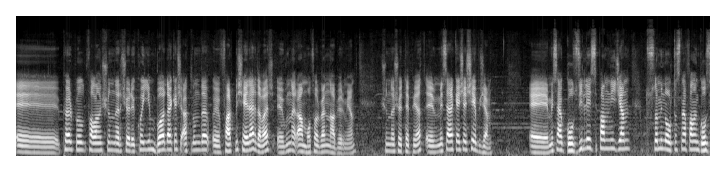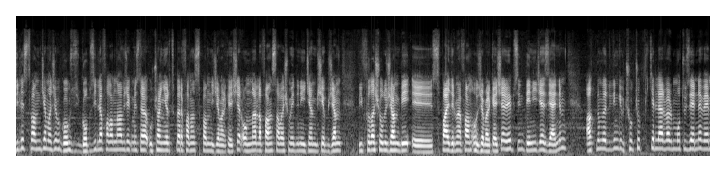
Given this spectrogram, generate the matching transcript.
ee, purple falan şunları şöyle koyayım bu arada arkadaşlar aklımda e, farklı şeyler de var E, bunlar aa motor ben ne yapıyorum ya şunları şöyle tepeye at E, mesela arkadaşlar şey yapacağım ee, mesela Godzilla'yı spamlayacağım. Tsunami'nin ortasına falan Godzilla spamlayacağım. Acaba Godzilla falan ne yapacak? Mesela uçan yaratıkları falan spamlayacağım arkadaşlar. Onlarla falan savaşmayı deneyeceğim. Bir şey yapacağım. Bir Flash olacağım. Bir e, Spider-Man falan olacağım arkadaşlar. Hepsini deneyeceğiz yani. Aklımda dediğim gibi çok çok fikirler var mod üzerine ve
